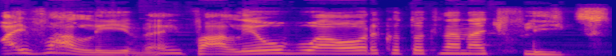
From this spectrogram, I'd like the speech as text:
vai valer, velho. Valeu a hora que eu tô aqui na Netflix.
